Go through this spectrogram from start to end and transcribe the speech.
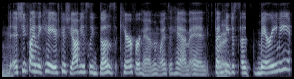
Mhm. And she finally caved because she obviously does care for him and went to him. And then he just says, "Marry me."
